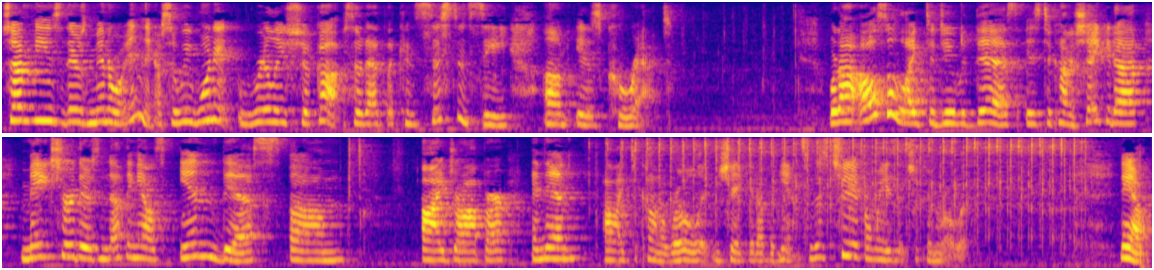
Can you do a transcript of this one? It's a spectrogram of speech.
so that means there's mineral in there. So we want it really shook up so that the consistency um, is correct. What I also like to do with this is to kind of shake it up, make sure there's nothing else in this um, eyedropper, and then I like to kind of roll it and shake it up again. So there's two different ways that you can roll it. Now,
